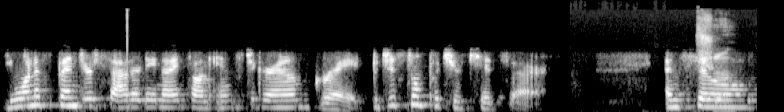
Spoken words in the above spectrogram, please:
you want to spend your Saturday nights on Instagram? Great. But just don't put your kids there. And so Sure.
